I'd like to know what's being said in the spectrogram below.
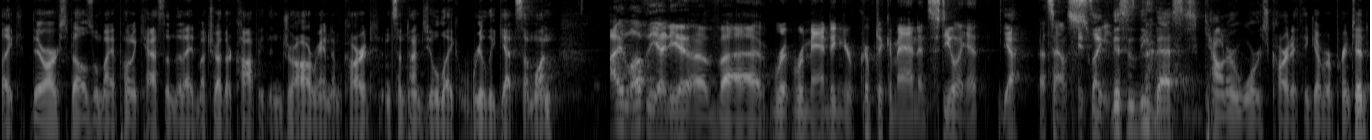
Like there are spells when my opponent casts them that I'd much rather copy than draw a random card. And sometimes you'll like really get someone. I love the idea of uh, re- remanding your cryptic command and stealing it. Yeah. That sounds. It's sweet. like this is the best counter wars card I think ever printed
